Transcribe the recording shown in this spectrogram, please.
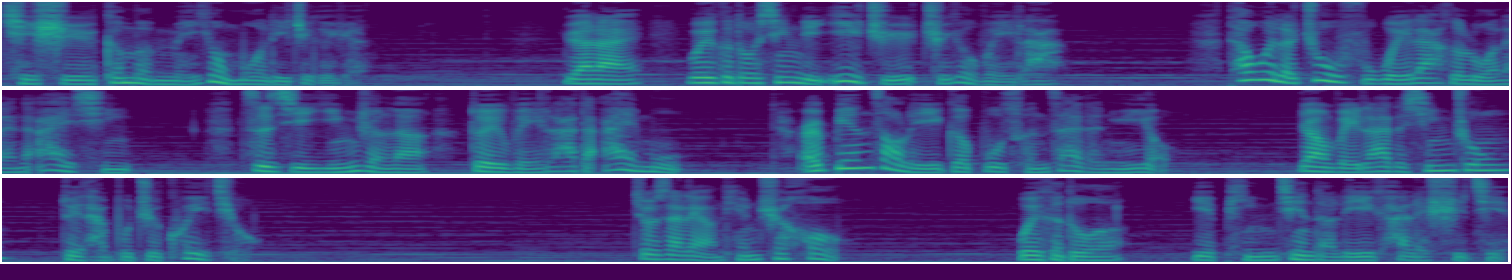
其实根本没有茉莉这个人。原来维克多心里一直只有维拉，他为了祝福维拉和罗兰的爱情。”自己隐忍了对维拉的爱慕，而编造了一个不存在的女友，让维拉的心中对他不知愧疚。就在两天之后，维克多也平静的离开了世界。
